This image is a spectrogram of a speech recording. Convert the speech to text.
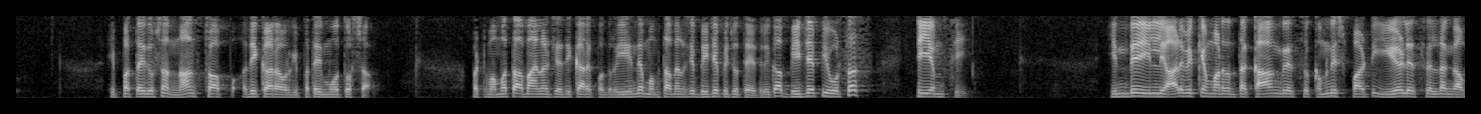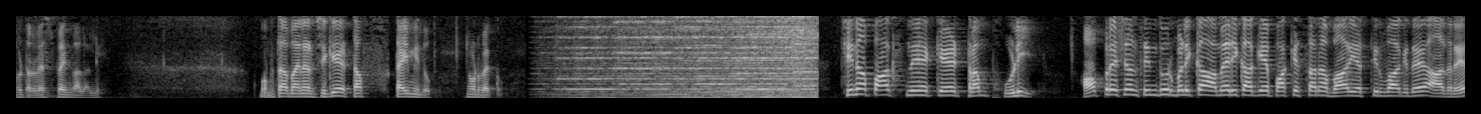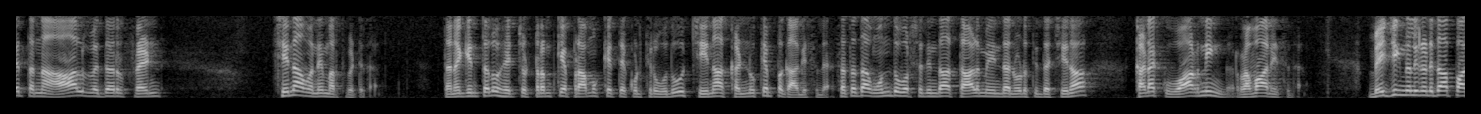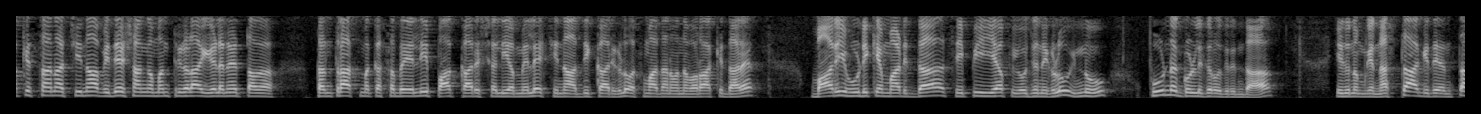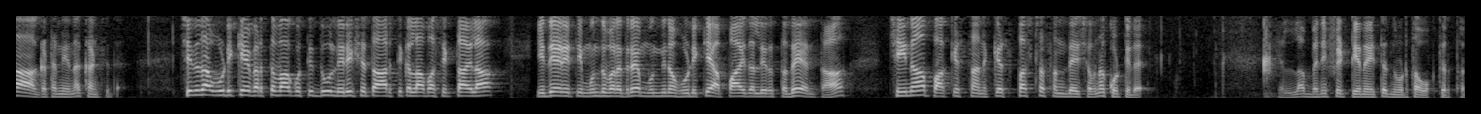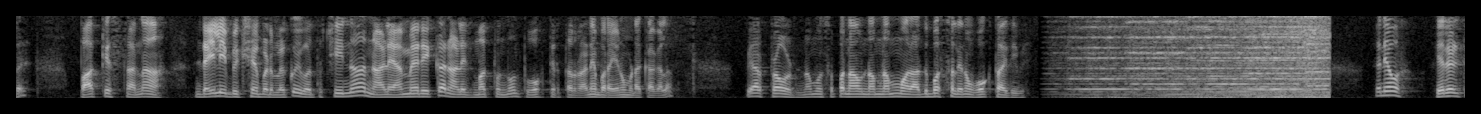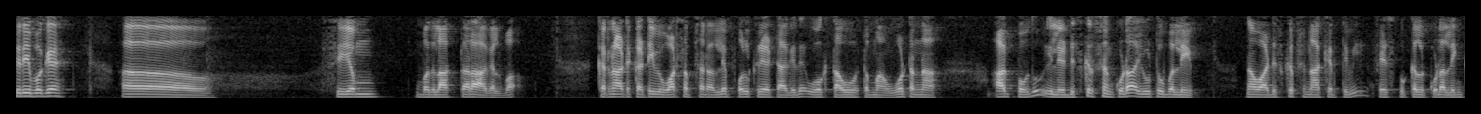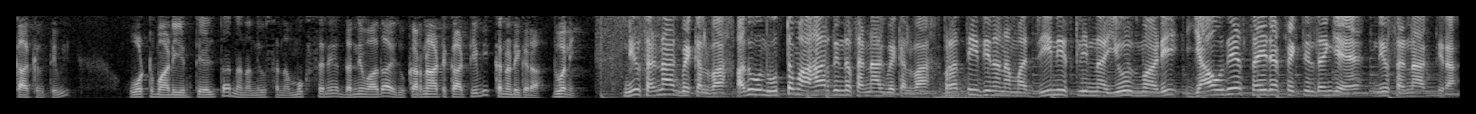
ಇಪ್ಪತ್ತೈದು ವರ್ಷ ನಾನ್ ಸ್ಟಾಪ್ ಅಧಿಕಾರ, ಅವ್ರಿಗೆ ಇಪ್ಪತ್ತೈದು, ಮೂವತ್ತು ವರ್ಷ. ಬಟ್ ಮಮತಾ ಬ್ಯಾನರ್ಜಿ ಅಧಿಕಾರಕ್ಕೆ ಬಂದರು. ಈ ಹಿಂದೆ Mamata Banerjee B J P ಜೊತೆ ಇದ್ರು. ಈಗ B J P versus T M C ಹಿಂದೆ ಇಲ್ಲಿ ಆಳ್ವಿಕೆ ಮಾಡಿದಂಥ ಕಾಂಗ್ರೆಸ್ಸು ಕಮ್ಯುನಿಸ್ಟ್ ಪಾರ್ಟಿ ಏಳು ಹೆಸರಿಲ್ದಂಗೆ ಆಗ್ಬಿಟ್ರು ವೆಸ್ಟ್ ಬೆಂಗಾಲಲ್ಲಿ ಮಮತಾ ಬ್ಯಾನರ್ಜಿಗೆ ಟಫ್ ಟೈಮ್ ಇದು. ನೋಡಬೇಕು. ಚೀನಾ ಪಾಕ್ ಸ್ನೇಹಕ್ಕೆ ಟ್ರಂಪ್ ಹುಳಿ. ಆಪರೇಷನ್ ಸಿಂಧೂರ್ ಬಳಿಕ ಅಮೆರಿಕಾಗೆ ಪಾಕಿಸ್ತಾನ ಭಾರಿ ಹತ್ತಿರವಾಗಿದೆ. ಆದರೆ ತನ್ನ ಆಲ್ ವೆದರ್ ಫ್ರೆಂಡ್ ಚೀನಾವನ್ನೇ ಮರೆತುಬಿಟ್ಟಿದೆ. ತನಗಿಂತಲೂ ಹೆಚ್ಚು ಟ್ರಂಪ್ಗೆ ಪ್ರಾಮುಖ್ಯತೆ ಕೊಡ್ತಿರುವುದು ಚೀನಾ ಕಣ್ಣು ಕೆಂಪಗಾಗಿಸಿದೆ. ಸತತ ಒಂದು ವರ್ಷದಿಂದ ತಾಳ್ಮೆಯಿಂದ ನೋಡುತ್ತಿದ್ದ ಚೀನಾ ಖಡಕ್ ವಾರ್ನಿಂಗ್ ರವಾನಿಸಿದೆ. ಬೀಜಿಂಗ್ನಲ್ಲಿ ನಡೆದ ಪಾಕಿಸ್ತಾನ ಚೀನಾ ವಿದೇಶಾಂಗ ಮಂತ್ರಿಗಳ ಏಳನೇ ತ, ತಂತ್ರಾತ್ಮಕ ಸಭೆಯಲ್ಲಿ ಪಾಕ್ ಕಾರ್ಯಶೈಲಿಯ ಮೇಲೆ ಚೀನಾ ಅಧಿಕಾರಿಗಳು ಅಸಮಾಧಾನವನ್ನು ಹೊರಹಾಕಿದ್ದಾರೆ. ಭಾರೀ ಹೂಡಿಕೆ ಮಾಡಿದ್ದ ಸಿಪಿಎಫ್ ಯೋಜನೆಗಳು ಇನ್ನೂ ಪೂರ್ಣಗೊಳ್ಳದಿರೋದ್ರಿಂದ ಇದು ನಮಗೆ ನಷ್ಟ ಆಗಿದೆ ಅಂತ ಆ ಘಟನೆಯನ್ನು ಕಾಣಿಸಿದೆ. ಚೀನಾದ ಹೂಡಿಕೆ ವ್ಯರ್ಥವಾಗುತ್ತಿದ್ದು ನಿರೀಕ್ಷಿತ ಆರ್ಥಿಕ ಲಾಭ ಸಿಗ್ತಾ ಇಲ್ಲ. ಇದೇ ರೀತಿ ಮುಂದುವರೆದ್ರೆ ಮುಂದಿನ ಹೂಡಿಕೆ ಅಪಾಯದಲ್ಲಿರುತ್ತದೆ ಅಂತ ಚೀನಾ ಪಾಕಿಸ್ತಾನಕ್ಕೆ ಸ್ಪಷ್ಟ ಸಂದೇಶವನ್ನು ಕೊಟ್ಟಿದೆ. ಎಲ್ಲ ಬೆನಿಫಿಟ್ ಏನೈತೆ ನೋಡ್ತಾ ಹೋಗ್ತಿರ್ತಾರೆ. ಪಾಕಿಸ್ತಾನ ಡೈಲಿ ಭಿಕ್ಷೆ ಬಿಡಬೇಕು. ಇವತ್ತು ಚೀನಾ, ನಾಳೆ ಅಮೇರಿಕ, ನಾಳೆ ಮತ್ತೊಂದು ಅಂತ ಹೋಗ್ತಿರ್ತಾರೆ. ರಾಣೆ ಬರ, ಏನೂ ಮಾಡೋಕ್ಕಾಗಲ್ಲ. ವಿ ಆರ್ ಪ್ರೌಡ್ ನಮ್ಮ ಸ್ವಲ್ಪ ನಾವು ನಮ್ಮ ನಮ್ಮ ಅದು ಬಸ್ಸಲ್ಲಿ ಏನೋ ಹೋಗ್ತಾ ಇದ್ದೀವಿ. ಏನೇ ಏನು ಹೇಳ್ತೀರಿ ಈ ಬಗ್ಗೆ? ಸಿ ಎಂ ಬದಲಾಗ್ತಾರ ಆಗಲ್ವ? ಕರ್ನಾಟಕ ಟಿ ವಿ ವಾಟ್ಸಪ್ ಚಾನಲಲ್ಲಿ ಪೋಲ್ ಕ್ರಿಯೇಟ್ ಆಗಿದೆ. ಹೋಗಿ ತಾವು ತಮ್ಮ ಓಟನ್ನು ಹಾಕ್ಬೋದು. ಇಲ್ಲಿ ಡಿಸ್ಕ್ರಿಪ್ಷನ್ ಕೂಡ ಯೂಟ್ಯೂಬಲ್ಲಿ ನಾವು ಆ ಡಿಸ್ಕ್ರಿಪ್ಷನ್ ಹಾಕಿರ್ತೀವಿ. ಫೇಸ್ಬುಕ್ಕಲ್ಲಿ ಕೂಡ ಲಿಂಕ್ ಹಾಕಿರ್ತೀವಿ. ವೋಟ್ ಮಾಡಿ ಅಂತ ಹೇಳ್ತಾ ನನ್ನ ನ್ಯೂಸನ್ನು ಮುಗಿಸ್ತೇನೆ. ಧನ್ಯವಾದ. ಇದು ಕರ್ನಾಟಕ ಟಿ ವಿ ಕನ್ನಡಿಗರ ಧ್ವನಿ. ನೀವು ಸಣ್ಣ ಆಗ್ಬೇಕಲ್ವಾ? ಅದು ಒಂದು ಉತ್ತಮ ಆಹಾರದಿಂದ ಸಣ್ಣ ಆಗ್ಬೇಕಲ್ವಾ? ಪ್ರತಿದಿನ ನಮ್ಮ ಜೀನಿ ಸ್ಲಿಮ್ನ ಯೂಸ್ ಮಾಡಿ ಯಾವುದೇ ಸೈಡ್ ಎಫೆಕ್ಟ್ ಇಲ್ದಂಗೆ ನೀವು ಸಣ್ಣ ಆಗ್ತೀರಾ?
